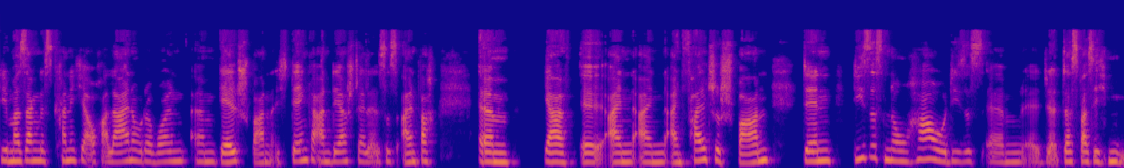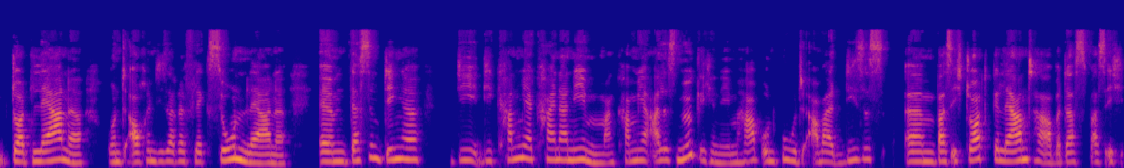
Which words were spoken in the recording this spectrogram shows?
die immer sagen, das kann ich ja auch alleine oder wollen ähm, Geld sparen. Ich denke, an der Stelle ist es einfach ähm, ja äh, ein, ein, ein falsches Sparen. Denn dieses Know-how, dieses ähm, das, was ich dort lerne und auch in dieser Reflexion lerne, ähm, das sind Dinge, die, die kann mir keiner nehmen. Man kann mir alles Mögliche nehmen, hab und gut. Aber dieses, ähm, was ich dort gelernt habe, das, was ich,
